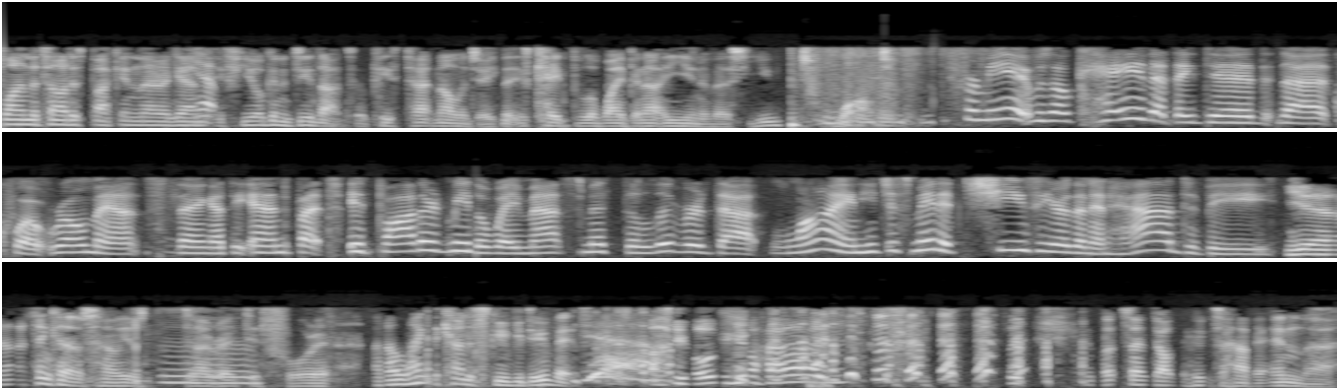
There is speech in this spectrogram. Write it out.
flying the TARDIS back in there again. Yep. If you're going to do that to a piece of technology that is capable of wiping out a universe, you twat. For me, it was okay that they did that quote romance thing at the end, but it bothered me the way Matt Smith delivered that line. He just made it cheesier than it had to be. yeah, I think that's how he was mm. directed for it. And I like the kind of Scooby Doo bits. Yeah. Are you holding your hand? but so Doctor Who to have it in there.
